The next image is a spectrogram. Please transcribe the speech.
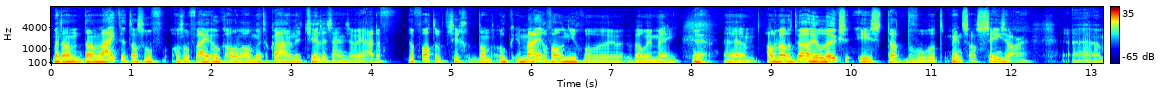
Maar dan, dan lijkt het alsof, alsof wij ook allemaal met elkaar aan het chillen zijn. Zo, ja, dat, dat valt op zich dan ook in mijn geval in ieder geval wel, weer mee. Ja. Ehm, alhoewel het wel heel leuk is dat bijvoorbeeld mensen als Cesar, ehm,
